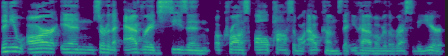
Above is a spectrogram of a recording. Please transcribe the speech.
than you are in sort of the average season across all possible outcomes that you have over the rest of the year.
